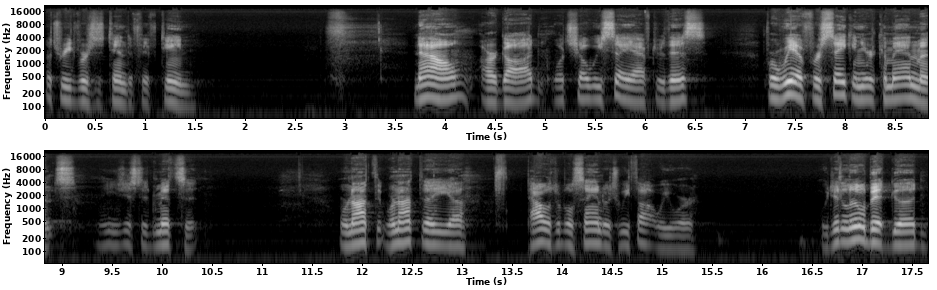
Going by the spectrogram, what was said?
Let's read verses 10 to 15. Now, our God, what shall we say after this? For we have forsaken your commandments. He just admits it. We're not the, we're not the uh, palatable sandwich we thought we were. We did a little bit good,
